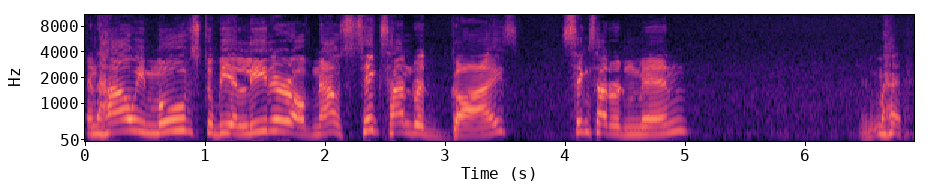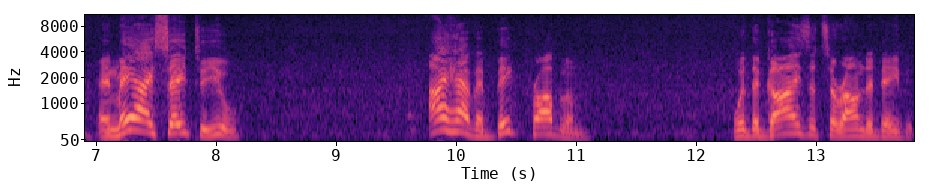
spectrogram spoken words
and how he moves to be a leader of now 600 guys, 600 men. And may I say to you, I have a big problem with the guys that surrounded David.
